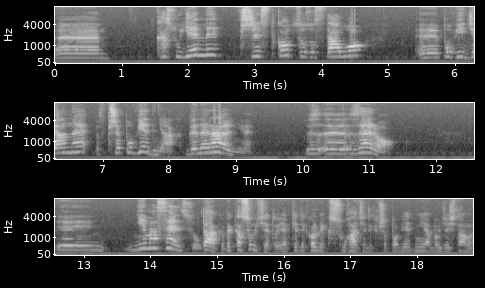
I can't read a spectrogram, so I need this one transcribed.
e, kasujemy wszystko, co zostało e, powiedziane w przepowiedniach, generalnie. Z, e, zero. Y, nie ma sensu. Tak, wykasujcie to. Jak kiedykolwiek słuchacie tych przepowiedni albo gdzieś tam,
